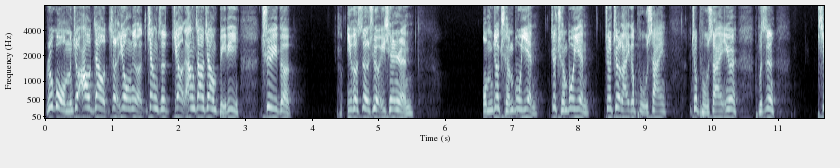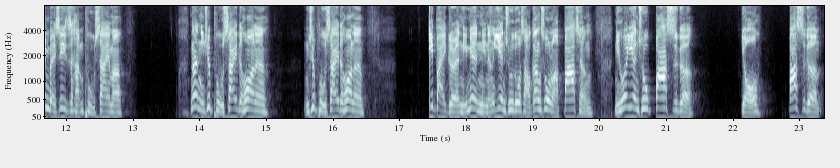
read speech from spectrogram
如果我们就按照这用这样子这样按照这样比例去一个一个社区有一千人，我们就全部验，就全部验，就就来一个普筛，就普筛，因为不是新北市一直喊普筛吗？那你去普筛的话呢？你去普筛的话呢？一百个人里面，你能验出多少？刚说了八成，你会验出八十个有，八十个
